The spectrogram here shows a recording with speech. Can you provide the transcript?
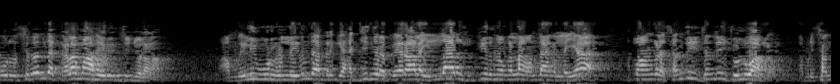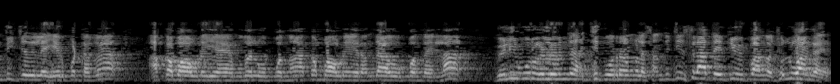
ஒரு சிறந்த களமாக இருந்துச்சுன்னு சொல்லலாம். அம் வெளியூர்கள்ல இருந்து அன்றைக்கு ஹஜ்ஜுங்கிற பேரால எல்லாரும் சுத்தி இருந்தவங்க எல்லாம் வந்தாங்க இல்லையா? அப்ப அவங்கள சந்திச்சு சந்திச்சு சொல்லுவாங்க. அப்படி சந்திச்சதுல ஏற்பட்டதான் அக்கபாவுடைய முதல் ஒப்பந்தம் அக்கம்பாவுடைய ரந்தா ஒப்பந்தம் எல்லாம் வெளியூர்கள் இருந்து ஹஜ்ஜுக்கு வர்றவங்கள சந்திச்சு இஸ்லாத்தை எத்தி வைப்பாங்க சொல்லுவாங்க.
